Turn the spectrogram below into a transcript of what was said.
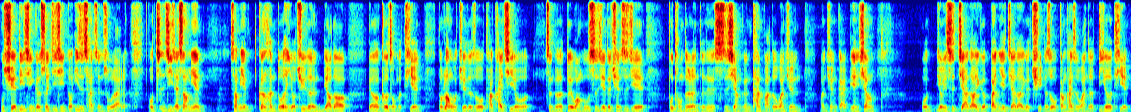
不确定性跟随机性都一直产生出来了。我自己在上面上面跟很多很有趣的人聊到聊到各种的天，都让我觉得说，他开启了我整个对网络世界、对全世界不同的人的那个思想跟看法都完全完全改变。像我有一次加到一个半夜加到一个群，那是我刚开始玩的第二天，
